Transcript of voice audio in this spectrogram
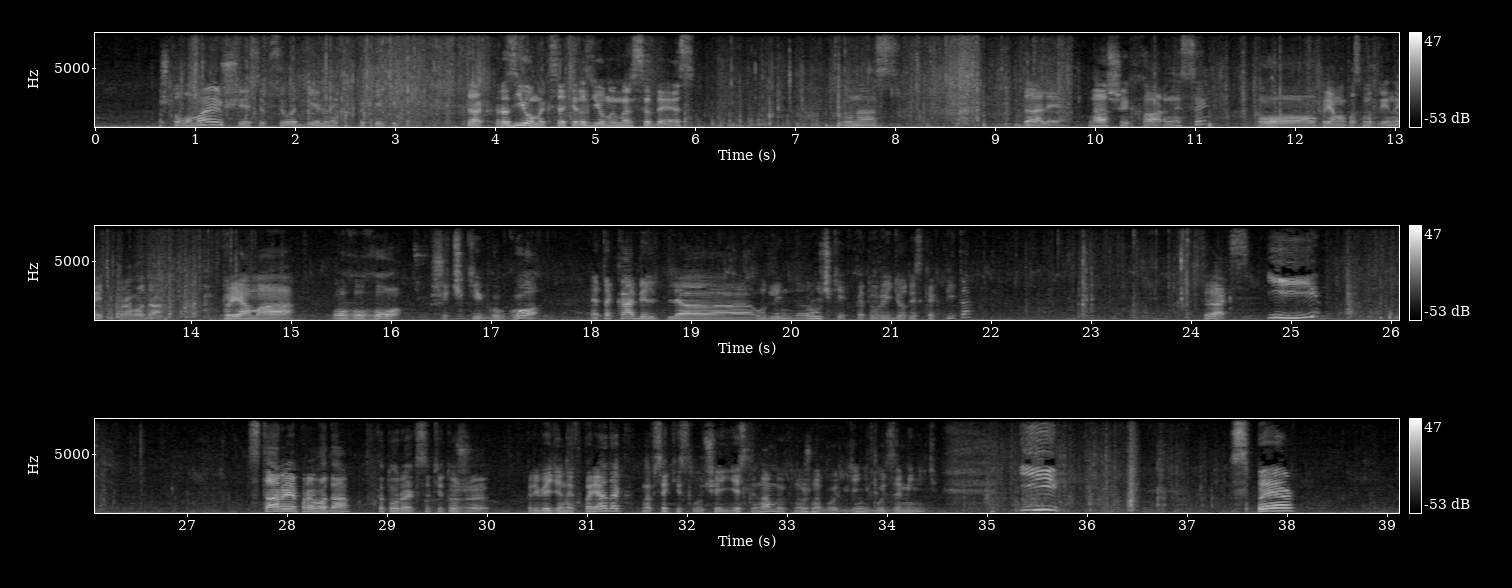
Что ломающееся все отдельных пакетиков. Так, разъемы. Кстати, разъемы Mercedes у нас. Далее наши харнесы. О, прямо посмотри на эти провода. Прямо ого-го, шички го-го. Это кабель для удлин- ручки, который идет из кокпита. Так, и старые провода, которые, кстати, тоже приведены в порядок на всякий случай, если нам их нужно будет где-нибудь заменить. И spare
